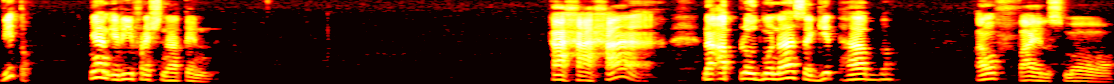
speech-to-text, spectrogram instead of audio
dito. Yan, i-refresh natin. Ha ha ha! Na-upload mo na sa GitHub ang files mo.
